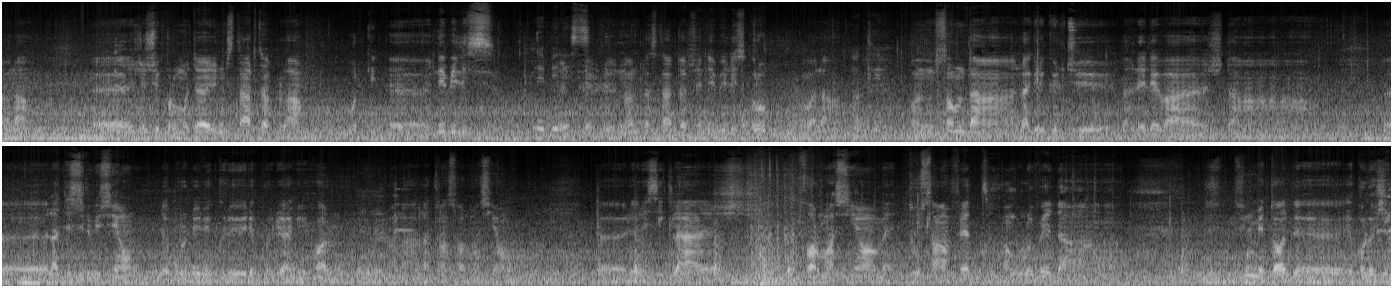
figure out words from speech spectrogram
Voilà. Euh, je suis promoteur d'une start-up là, Burki- euh, Nebilis. Les Bélis Le, le nom de la start-up, c'est Nebilis Group. Voilà. Ok. Nous sommes dans l'agriculture, dans l'élevage, dans euh, la distribution de produits de cru, de produits agricoles, voilà, la transformation, euh, le recyclage, la formation, mais tout ça en fait englobé dans une méthode écologique.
